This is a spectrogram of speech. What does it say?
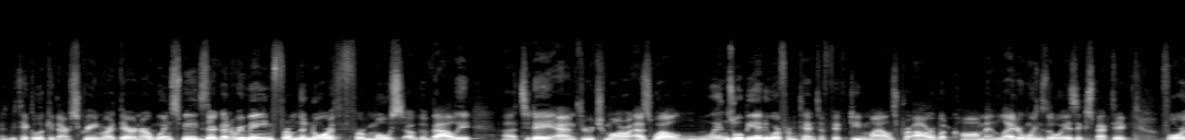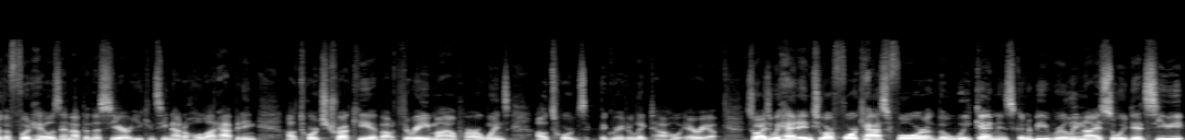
As we take a look at our screen right there, and our wind speeds, they're going to remain from the north for most of the valley uh, today and through tomorrow as well. Winds will be anywhere from 10 to 15 miles per hour, but calm and lighter winds, though, is expected for the foothills and up in the Sierra. You can see not a whole lot happening out towards Truckee, about 3 mile per hour winds out towards the greater Lake Tahoe area. So as we head into our forecast for the weekend, it's going to be really nice. So we did see,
